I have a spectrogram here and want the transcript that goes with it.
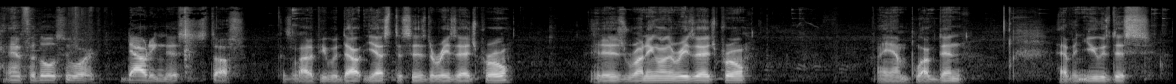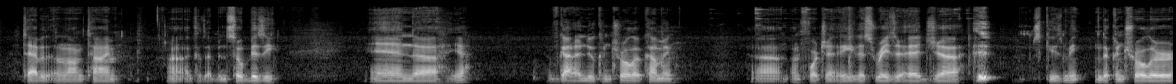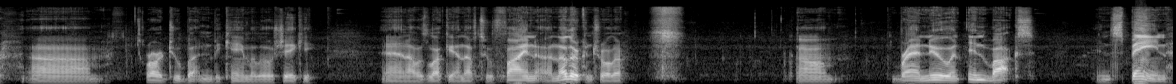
And for those who are doubting this stuff because a lot of people doubt yes this is the Razer Edge Pro it is running on the Razer Edge Pro. I am plugged in. Haven't used this tablet in a long time because uh, I've been so busy. And uh, yeah I've got a new controller coming. Uh, unfortunately this Razer Edge uh, excuse me the controller um, R2 button became a little shaky. And I was lucky enough to find another controller um, brand new and in inbox in Spain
